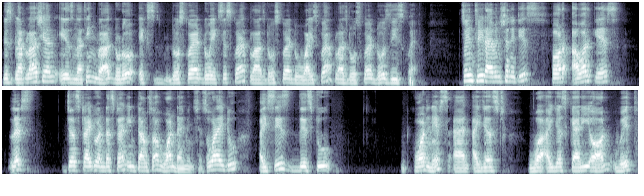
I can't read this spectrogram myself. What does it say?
This Laplacian is nothing but dou, dou x dou square dou x square plus dou square dou y square plus dou square dou z square. So in three dimension it is. For our case, let's just try to understand in terms of one dimension. So what I do, I seize these two coordinates and I just I just carry on with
